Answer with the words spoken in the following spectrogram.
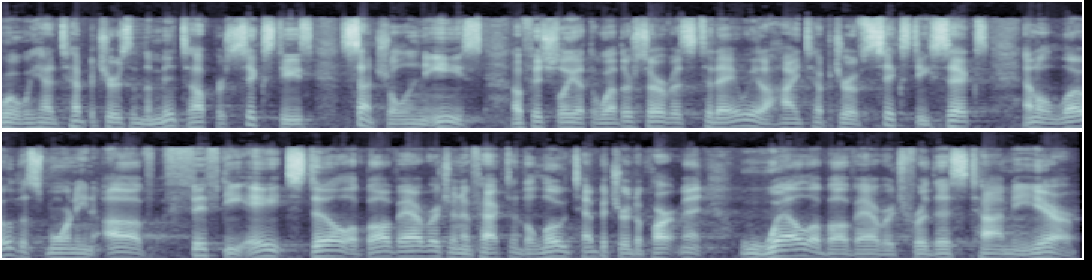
where we had temperatures in the mid to upper 60s central and east. Officially at the Weather Service today, we had a high temperature of 66 and a low this morning of 58, still above average, and in fact in the low temperature department, well above average for this time of year.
